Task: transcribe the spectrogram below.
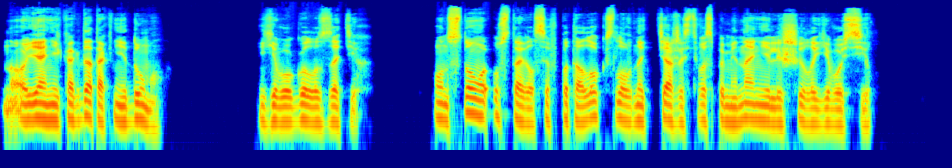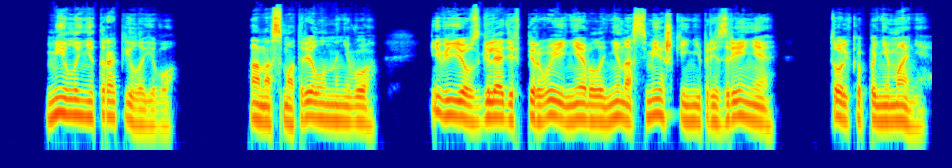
Но я никогда так не думал. Его голос затих. Он снова уставился в потолок, словно тяжесть воспоминаний лишила его сил. Мила не торопила его. Она смотрела на него, и в ее взгляде впервые не было ни насмешки, ни презрения, только понимание.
